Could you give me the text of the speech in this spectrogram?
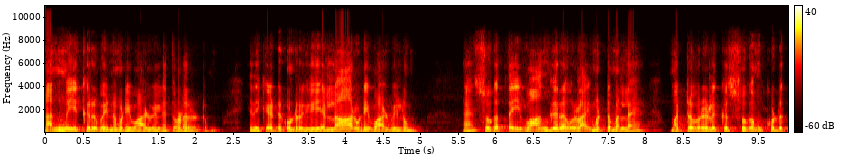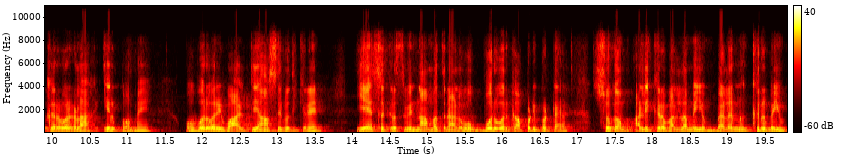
நன்மைய கிருபை நம்முடைய வாழ்வில் தொடரட்டும். இதை கேட்டுக்கொண்டிருக்க எல்லாருடைய வாழ்விலும் சுகத்தை வாங்குகிறவர்களாய் மட்டுமல்ல மற்றவர்களுக்கு சுகம் கொடுக்கிறவர்களாக இருப்போமே. ஒவ்வொருவரை வாழ்த்தி ஆசீர்வதிக்கிறேன். இயேசு கிறிஸ்துவின் நாமத்தினால் ஒவ்வொருவருக்கும் அப்படிப்பட்ட சுகம் அளிக்கிற வல்லமையும் பலனும் கிருபையும்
